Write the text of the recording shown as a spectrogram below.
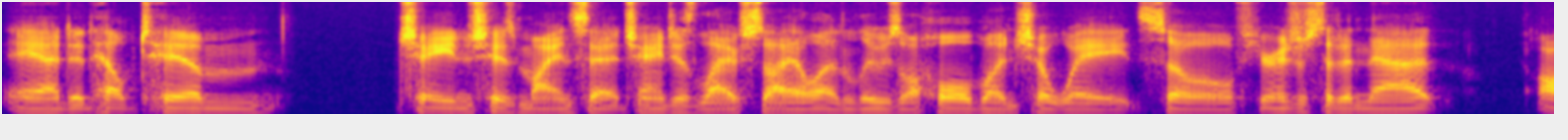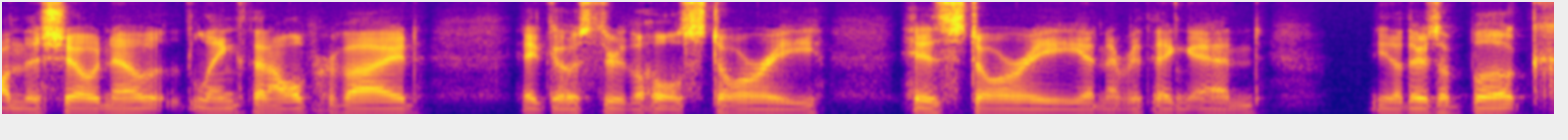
and it helped him change his mindset, change his lifestyle, and lose a whole bunch of weight. So, if you're interested in that, on the show note link that I'll provide, it goes through the whole story, his story, and everything. And you know, there's a book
